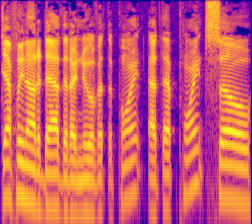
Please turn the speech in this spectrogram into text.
definitely not a dad that I knew of at the point at that point. So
